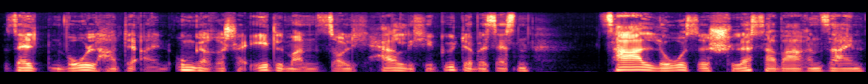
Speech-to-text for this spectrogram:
Selten wohl hatte ein ungarischer Edelmann solch herrliche Güter besessen, zahllose Schlösser waren sein.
